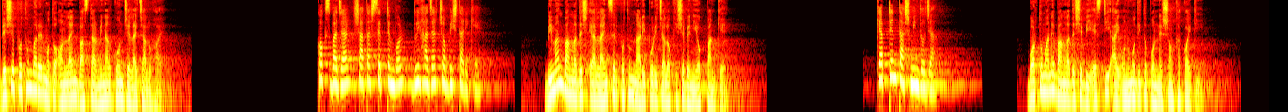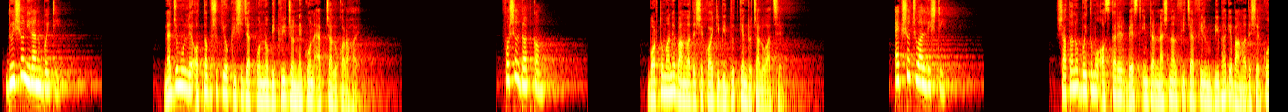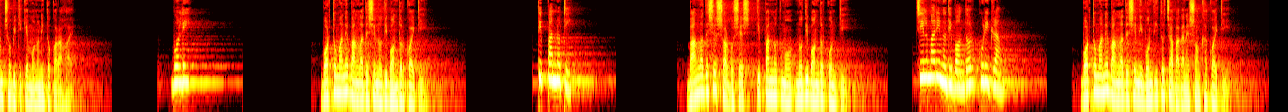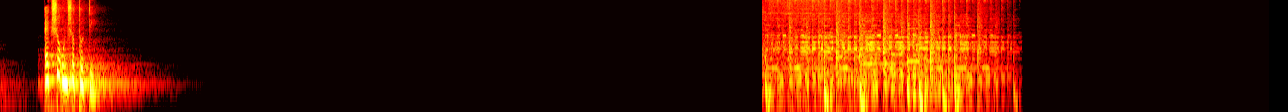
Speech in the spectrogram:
দেশে প্রথমবারের মতো অনলাইন বাস টার্মিনাল কোন জেলায় চালু হয়? কক্সবাজার সাতাশ সেপ্টেম্বর দুই হাজার চব্বিশ তারিখে। বিমান বাংলাদেশ এয়ারলাইন্সের প্রথম নারী পরিচালক হিসেবে নিয়োগ পান কে? ক্যাপ্টেন তাসমিন দোজা। বর্তমানে বাংলাদেশে বিএসটিআই অনুমোদিত পণ্যের সংখ্যা কয়টি? দুইশো নিরানব্বইটি। ন্যায্যমূল্যে অত্যাবশ্যকীয় কৃষিজাত পণ্য বিক্রির জন্য কোন অ্যাপ চালু করা হয়? ফসল ডট কম। বর্তমানে বাংলাদেশে কয়টি বিদ্যুৎ কেন্দ্র চালু আছে? একশো চুয়াল্লিশটি। সাতানব্বইতম অস্কারের বেস্ট ইন্টারন্যাশনাল ফিচার ফিল্ম বিভাগে বাংলাদেশের কোন ছবিটিকে মনোনীত করা হয়? বলি বর্তমানে বাংলাদেশে নদী বন্দর কয়টি? তিপ্পান্নটি। বাংলাদেশের সর্বশেষ তিপ্পান্নতম নদী বন্দর কোনটি? চিলমারি নদী বন্দর কুড়িগ্রাম। বর্তমানে বাংলাদেশে নিবন্ধিত চা বাগানের সংখ্যা কয়টি? একশো উনসত্তরটি।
